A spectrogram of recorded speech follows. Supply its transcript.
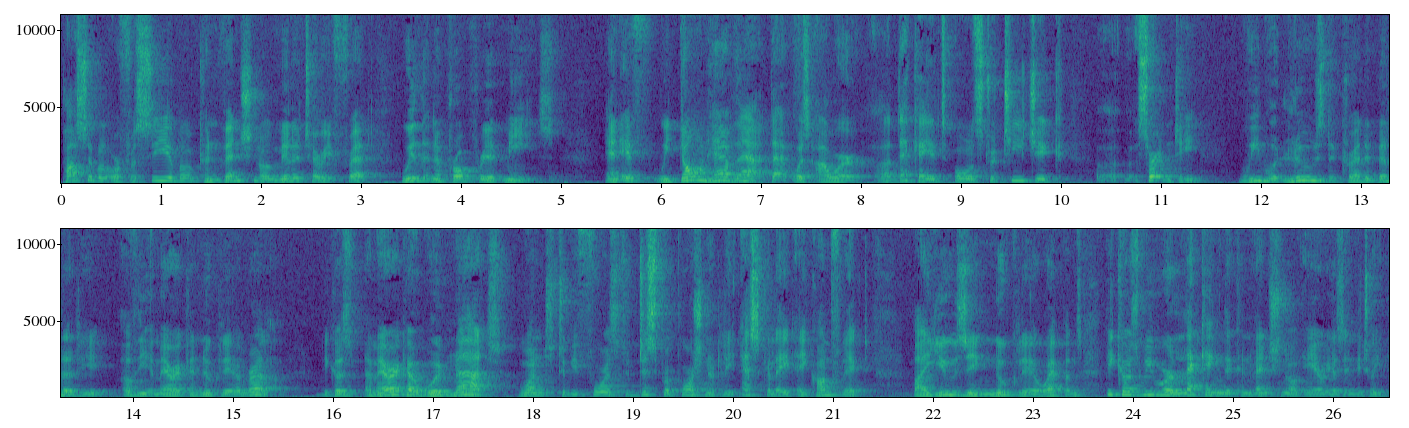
possible or foreseeable conventional military threat with an appropriate means. And if we don't have that, that was our uh, decades old strategic uh, certainty, we would lose the credibility of the American nuclear umbrella. Because America would not want to be forced to disproportionately escalate a conflict by using nuclear weapons because we were lacking the conventional areas in between.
